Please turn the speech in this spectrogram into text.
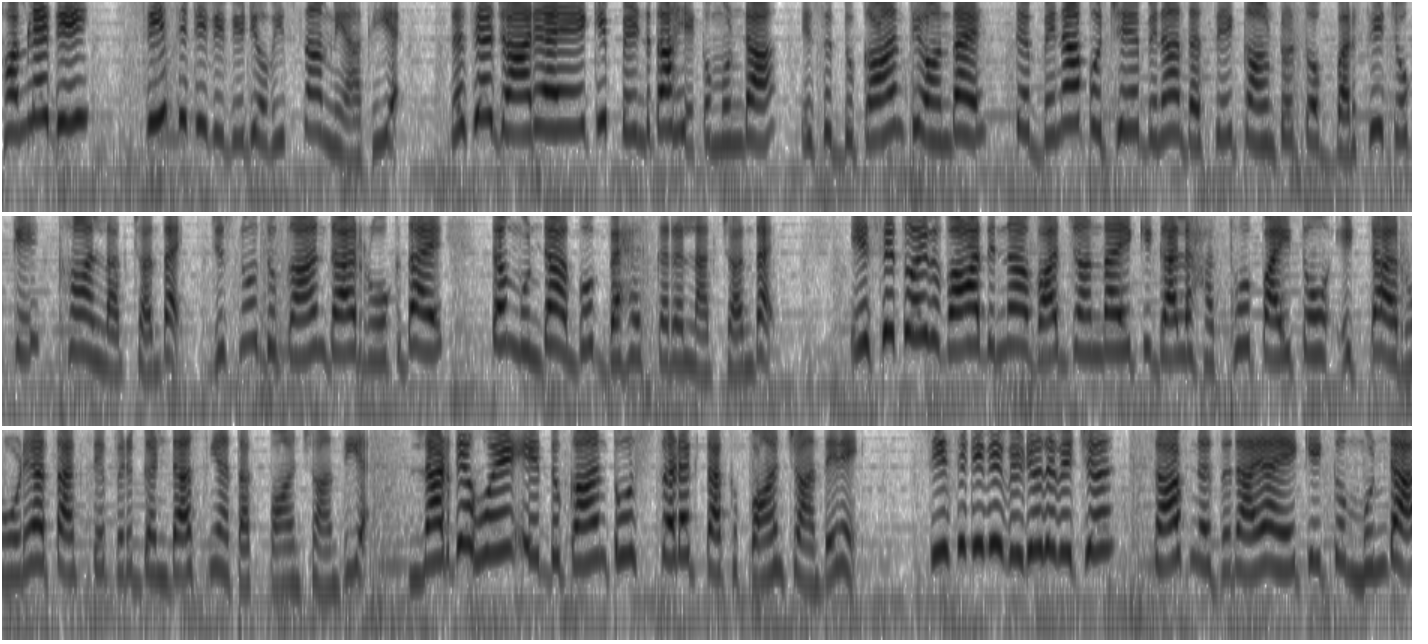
ਹਮਲੇ ਦੀ ਸੀਸੀਟੀਵੀ ਵੀਡੀਓ ਵੀ ਸਾਹਮਣੇ ਆ ਗਈ ਹੈ। ਦੱਸਿਆ ਜਾ ਰਿਹਾ ਹੈ ਕਿ ਪਿੰਡ ਦਾ ਇੱਕ ਮੁੰਡਾ ਇਸ ਦੁਕਾਨ ਤੇ ਆਉਂਦਾ ਹੈ ਤੇ ਬਿਨਾਂ ਪੁੱਛੇ, ਬਿਨਾਂ ਦੱਸੇ ਕਾਊਂਟਰ ਤੋਂ ਬਰਫੀ ਚੁੱਕ ਕੇ ਖਾਣ ਲੱਗ ਜਾਂਦਾ ਹੈ। ਜਿਸ ਨੂੰ ਦੁਕਾਨਦਾਰ ਰੋਕਦਾ ਹੈ, ਤਾਂ ਮੁੰਡਾ ਅੱਗੋਂ ਬਹਿਸ ਕਰਨ ਲੱਗ ਜਾਂਦਾ ਹੈ। ਇਸੇ ਤੋਂ ਹੀ ਵਿਵਾਦ ਇੰਨਾ ਵੱਧ ਜਾਂਦਾ ਹੈ ਕਿ ਗੱਲ ਹੱਥੋਂ ਪਾਈ ਤੋਂ ਇੱਟਾਂ ਰੋੜਿਆ ਤੱਕ ਤੇ ਫਿਰ ਗੰਡਾਸੀਆਂ ਤੱਕ ਪਹੁੰਚ ਜਾਂਦੀ ਹੈ। ਲੜਦੇ ਹੋਏ ਇਹ ਦੁਕਾਨ ਤੋਂ ਸੜਕ ਤੱਕ ਪਹੁੰਚ ਜਾਂਦੇ ਨੇ। ਸੀਸੀਟੀਵੀ ਵੀਡੀਓ ਦੇ ਵਿੱਚ ਸਾਫ਼ ਨਜ਼ਰ ਆਇਆ ਹੈ ਕਿ ਇੱਕ ਮੁੰਡਾ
